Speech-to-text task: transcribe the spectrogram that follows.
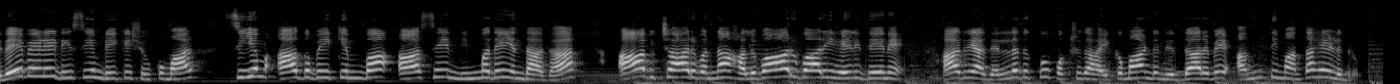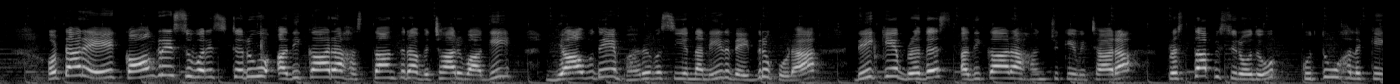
ಇದೇ ವೇಳೆ ಡಿಸಿಎಂ ಡಿಕೆ ಶಿವಕುಮಾರ್ ಸಿಎಂ ಆಗಬೇಕೆಂಬ ಆಸೆ ನಿಮ್ಮದೇ ಎಂದಾಗ ಆ ವಿಚಾರವನ್ನ ಹಲವಾರು ಬಾರಿ ಹೇಳಿದ್ದೇನೆ. ಆದರೆ ಅದೆಲ್ಲದಕ್ಕೂ ಪಕ್ಷದ ಹೈಕಮಾಂಡ್ ನಿರ್ಧಾರವೇ ಅಂತಿಮ ಅಂತ ಹೇಳಿದ್ರು. ಒಟ್ಟಾರೆ ಕಾಂಗ್ರೆಸ್ ವರಿಷ್ಠರು ಅಧಿಕಾರ ಹಸ್ತಾಂತರ ವಿಚಾರವಾಗಿ ಯಾವುದೇ ಭರವಸೆಯನ್ನ ನೀಡದೇ ಇದ್ರೂ ಕೂಡ ಡಿ ಕೆ ಬ್ರದರ್ಸ್ ಅಧಿಕಾರ ಹಂಚಿಕೆ ವಿಚಾರ ಪ್ರಸ್ತಾಪಿಸಿರೋದು ಕುತೂಹಲಕ್ಕೆ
